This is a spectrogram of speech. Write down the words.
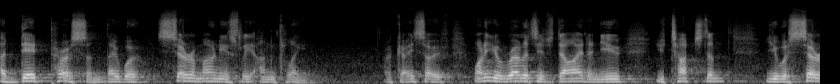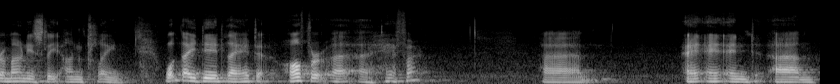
a dead person, they were ceremoniously unclean. Okay, so if one of your relatives died and you, you touched them, you were ceremoniously unclean. What they did, they had to offer a, a heifer um, and, and um,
